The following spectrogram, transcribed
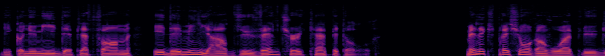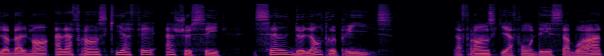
d'économie des plateformes et des milliards du venture capital. Mais l'expression renvoie plus globalement à la France qui a fait HEC, celle de l'entreprise. La France qui a fondé sa boîte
